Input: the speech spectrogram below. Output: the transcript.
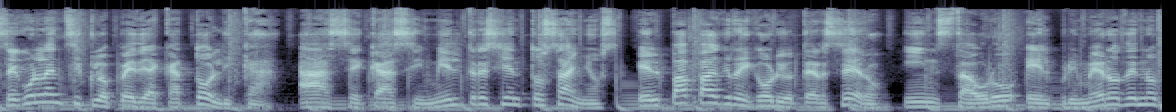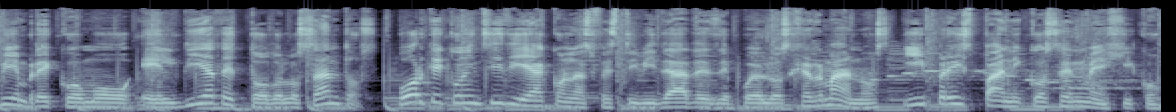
Según la Enciclopedia Católica, hace casi 1300 años, el Papa Gregorio III instauró el 1 de noviembre como el Día de Todos los Santos, porque coincidía con las festividades de pueblos germanos y prehispánicos en México.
